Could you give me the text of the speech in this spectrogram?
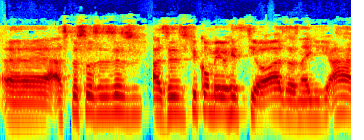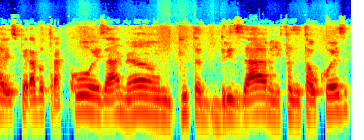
Uh, as pessoas às vezes, às vezes ficam meio receosas, né? De, ah, eu esperava outra coisa, ah, não, puta, brisaram de fazer tal coisa.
